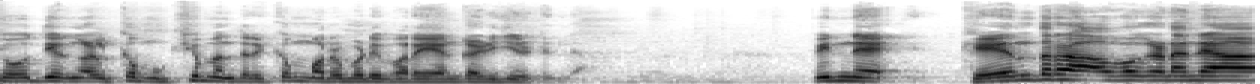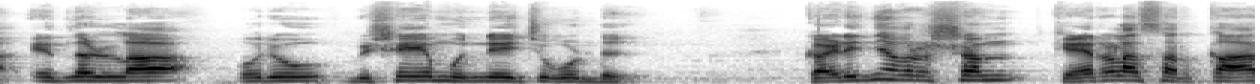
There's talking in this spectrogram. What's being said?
ചോദ്യങ്ങൾക്ക് മുഖ്യമന്ത്രിക്കും മറുപടി പറയാൻ കഴിഞ്ഞിട്ടില്ല. പിന്നെ കേന്ദ്ര അവഗണന എന്നുള്ള ഒരു വിഷയം ഉന്നയിച്ചുകൊണ്ട് കഴിഞ്ഞ വർഷം കേരള സർക്കാർ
